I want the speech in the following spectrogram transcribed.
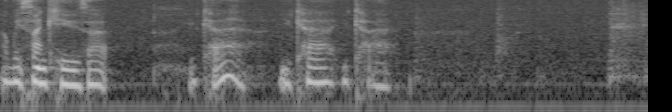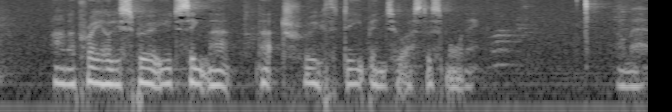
and we thank you that you care, you care, you care. And I pray, Holy Spirit, you'd sink that, that truth deep into us this morning. Amen.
